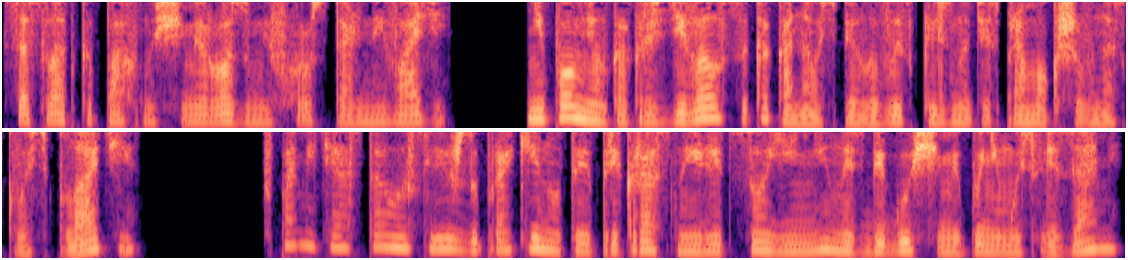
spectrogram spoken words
со сладко пахнущими розами в хрустальной вазе. Не помнил, как раздевался, как она успела выскользнуть из промокшего насквозь платья, в памяти осталось лишь запрокинутое прекрасное лицо Янины с бегущими по нему слезами,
